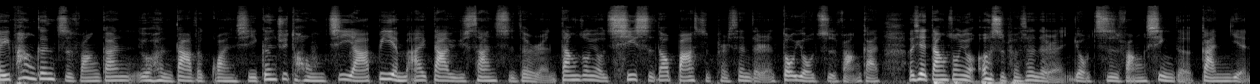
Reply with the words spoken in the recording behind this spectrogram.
肥胖跟脂肪肝有很大的关系。根据统计啊，BMI 大于三十的人当中，有七十到八十 percent 的人都有脂肪肝，而且当中有二十 percent 的人有脂肪性的肝炎。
